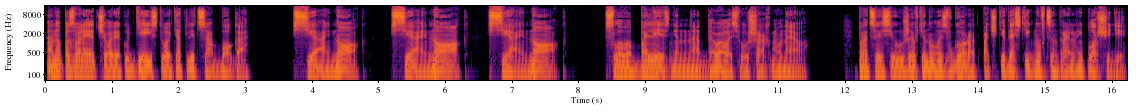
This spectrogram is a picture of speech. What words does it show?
Оно позволяет человеку действовать от лица Бога. Сиайнок, Сиайнок, Сиайнок. Слово болезненно отдавалось в ушах Монео. Процессия уже втянулась в город, почти достигнув центральной площади.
